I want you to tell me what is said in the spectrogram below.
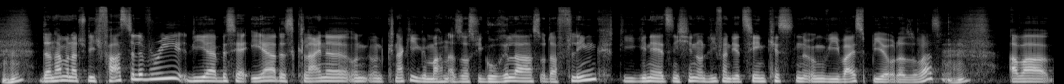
Mhm. Dann haben wir natürlich Fast Delivery, die ja bisher eher das Kleine und, und Knackige machen, also was wie Gorillas oder Flink. Die gehen ja jetzt nicht hin und liefern dir zehn Kisten irgendwie Weißbier oder sowas. Mhm. Aber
